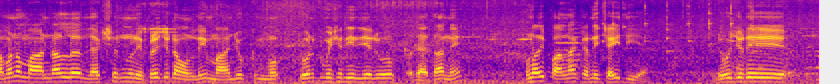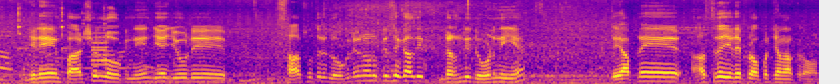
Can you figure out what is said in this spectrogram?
ਅਮਨ ਮਾਨ ਨਾਲ ਇਲੈਕਸ਼ਨ ਨੂੰ ਨੇਪਰੇ ਚੜਾਉਣ ਲਈ ਮਾਨਯੋਗ ਚੋਣ ਕਮਿਸ਼ਨ ਦੀਆਂ ਜੋ ਹਦਾਇਤਾਂ ਨੇ, ਉਹਨਾਂ ਦੀ ਪਾਲਣਾ ਕਰਨੀ ਚਾਹੀਦੀ ਹੈ। ਜੋ ਜਿਹੜੇ ਜਿਹੜੇ ਇੰਪਾਰਸ਼ਲ ਲੋਕ ਨੇ, ਜੇ ਜਿਹੜੇ ਸਾਫ਼ ਸੁਥਰੇ ਲੋਕ ਨੇ, ਉਹਨਾਂ ਨੂੰ ਕਿਸੇ ਗੱਲ ਦੀ ਡਰਨ ਦੀ ਲੋੜ ਨਹੀਂ ਹੈ ਤੇ ਆਪਣੇ ਅਸਲੇ ਜਿਹੜੇ ਪ੍ਰੋਪਰ ਜਮ੍ਹਾਂ ਕਰਾਉਣ।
